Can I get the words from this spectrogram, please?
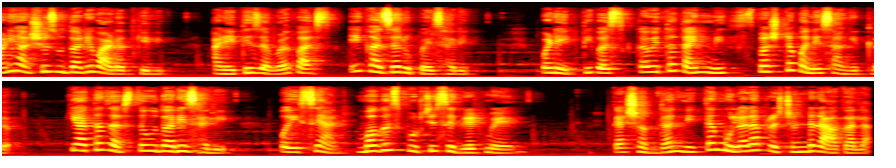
आणि अशीच उधारी वाढत गेली आणि ती जवळपास एक हजार रुपये झाली. पण एक दिवस कविता ताईंनी स्पष्टपणे सांगितलं की आता जास्त उधारी झाली. पैसे आण. मगच पुढची सिगरेट मिळेल. त्या शब्दांनी त्या मुलाला प्रचंड राग आला.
